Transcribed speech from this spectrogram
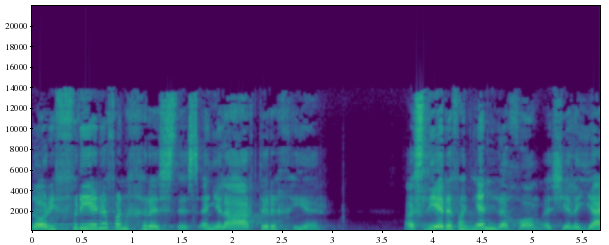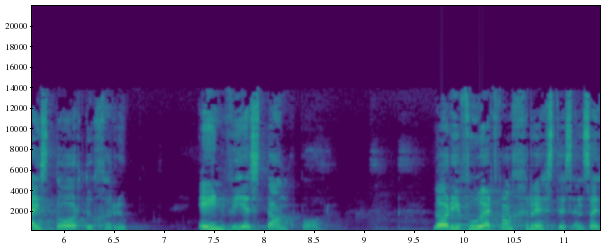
laat die vrede van Christus in julle harte regeer. As lede van een liggaam is julle juis daartoe geroep en wees dankbaar. Laat die woord van Christus in sy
